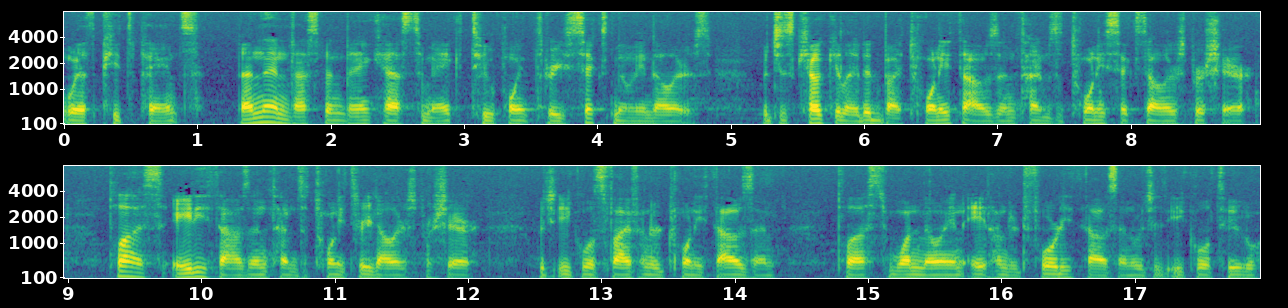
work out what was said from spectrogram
with Pete's Paints, then the investment bank has to make $2.36 million, which is calculated by 20,000 times the $26 per share, plus 80,000 times the $23 per share, which equals 520,000, plus 1,840,000, which is equal to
